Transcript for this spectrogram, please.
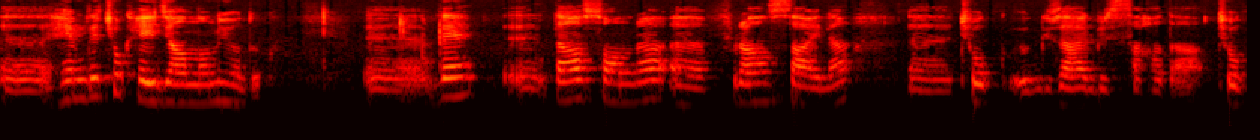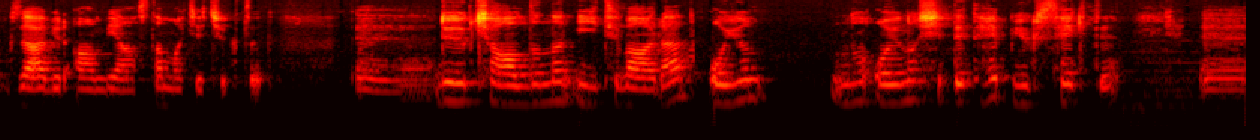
e, hem de çok heyecanlanıyorduk. E, ve e, daha sonra e, Fransa'yla e, çok güzel bir sahada, çok güzel bir ambiyansta maça çıktık. E, düdük çaldığından itibaren oyun oyunun şiddeti hep yüksekti. E,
